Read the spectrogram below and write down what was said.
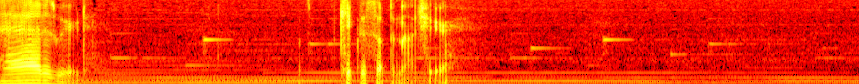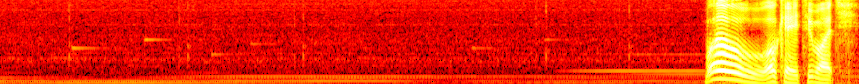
That is weird. Kick this up a notch here. Whoa! Okay, too much.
